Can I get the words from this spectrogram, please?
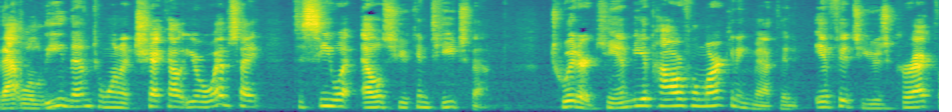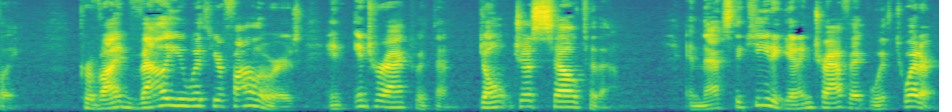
That will lead them to want to check out your website to see what else you can teach them. Twitter can be a powerful marketing method if it's used correctly. Provide value with your followers and interact with them. Don't just sell to them. And that's the key to getting traffic with Twitter.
